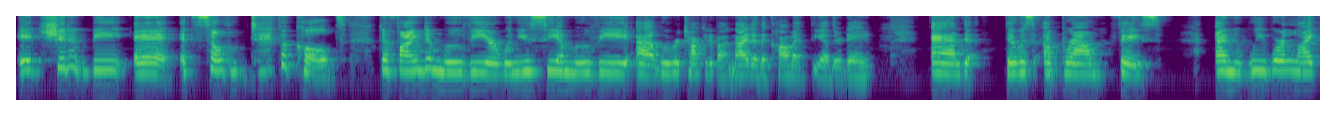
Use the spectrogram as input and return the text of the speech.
It shouldn't be a, it's so difficult to find a movie or when you see a movie uh, we were talking about Night of the Comet the other day and there was a brown face and we were like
